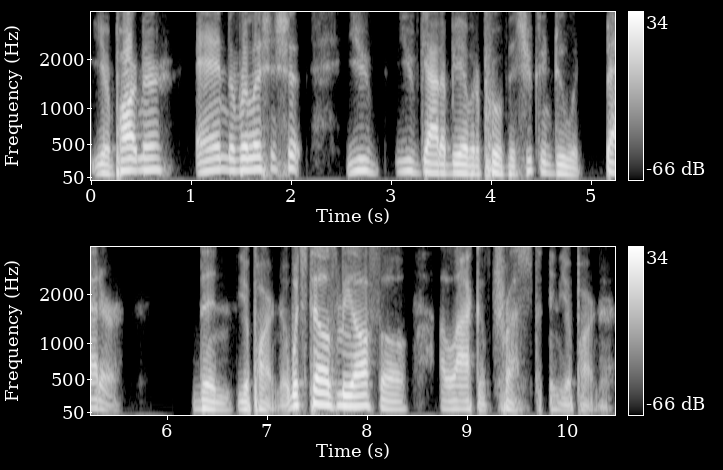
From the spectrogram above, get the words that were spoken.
your partner, and the relationship, you you've got to be able to prove that you can do it better than your partner, which tells me also a lack of trust in your partner.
